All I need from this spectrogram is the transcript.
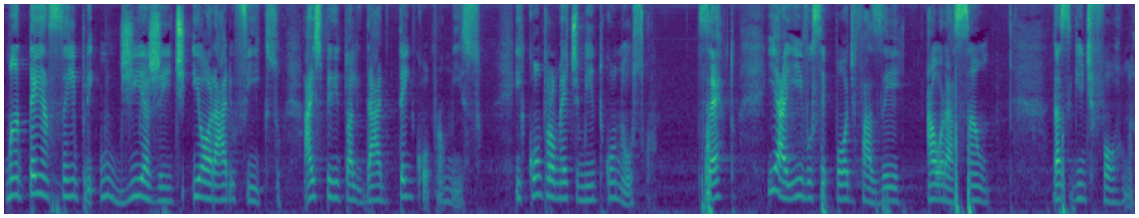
Mantenha sempre um dia, gente, e horário fixo. A espiritualidade tem compromisso e comprometimento conosco, certo? E aí você pode fazer a oração da seguinte forma:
